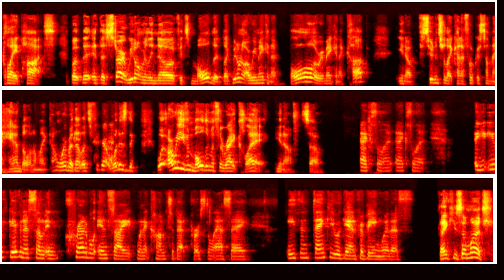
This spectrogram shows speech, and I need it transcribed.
clay pots. But the, at the start, we don't really know if it's molded. Like we don't know, are we making a bowl? Are we making a cup? You know, students are like kind of focused on the handle, and I'm like, don't worry about that. Let's figure out what is the what are we even molding with the right clay? You know, so. Excellent, excellent. Uh, you've given us some incredible insight when it comes to that personal essay. Ethan, thank you again for being with us. Thank you so much.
